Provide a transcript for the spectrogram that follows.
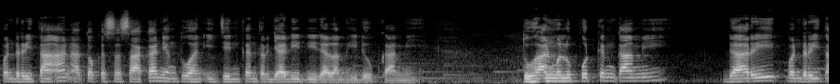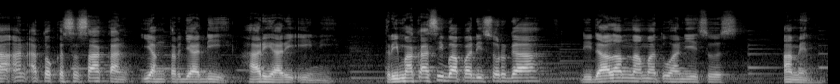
penderitaan atau kesesakan yang Tuhan izinkan terjadi di dalam hidup kami. Tuhan meluputkan kami dari penderitaan atau kesesakan yang terjadi hari-hari ini. Terima kasih Bapa di surga, di dalam nama Tuhan Yesus. Amin.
